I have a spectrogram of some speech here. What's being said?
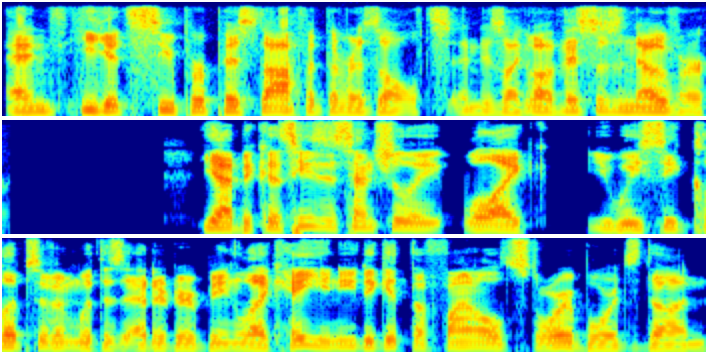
And he gets super pissed off at the results and is like, Oh, this isn't over. Yeah, because he's essentially well, like we see clips of him with his editor being like, "Hey, you need to get the final storyboards done,"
